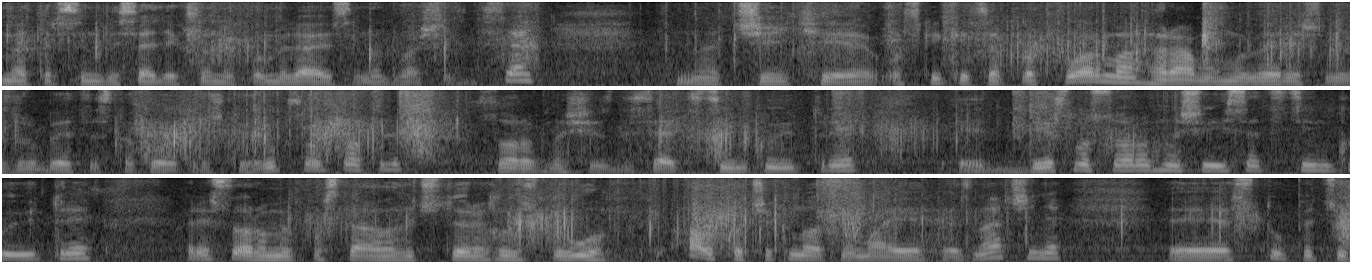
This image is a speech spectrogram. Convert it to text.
1,70 м, якщо не помиляюся, на 2,60 Значить, е, оскільки це платформа, раму ми вирішили зробити з такого трошки грубшого профілю 40 на 60 стінкою 3, е, дишло 40 на 60 стінкою 3. Ресору ми поставили 4 глистову, алко чи кнот не має значення. Е, Ступицю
